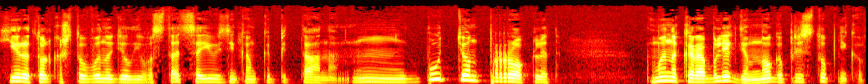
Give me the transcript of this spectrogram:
Хира только что вынудил его стать союзником капитана. М -м, будь он проклят. Мы на корабле, где много преступников.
